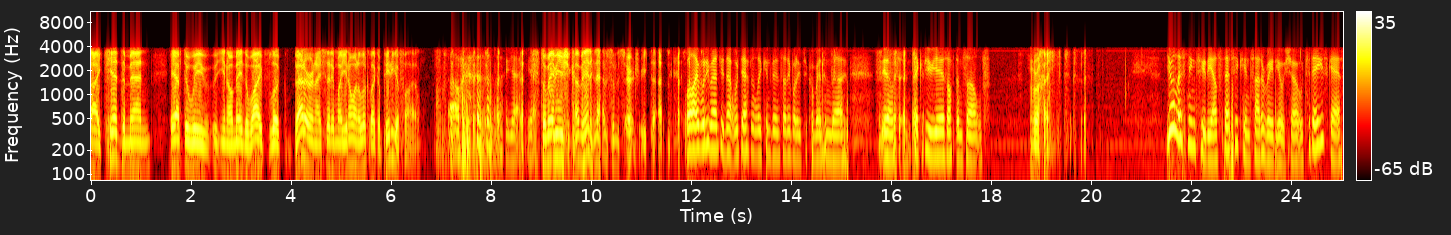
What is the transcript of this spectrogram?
I kid the men after we've, you know, made the wife look better, and I said to him, "Well, you don't want to look like a pedophile." Oh, yeah, yeah. So maybe you should come in and have some surgery done. well, I would imagine that would definitely convince anybody to come in and, uh, you know, take a few years off themselves. Right. You're listening to the Aesthetic Insider Radio Show. Today's guest,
